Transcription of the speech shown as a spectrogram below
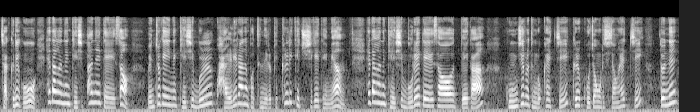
자 그리고 해당하는 게시판에 대해서 왼쪽에 있는 게시물 관리라는 버튼을 이렇게 클릭해 주시게 되면 해당하는 게시물에 대해서 내가 공지로 등록할지 글 고정으로 지정할지 또는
